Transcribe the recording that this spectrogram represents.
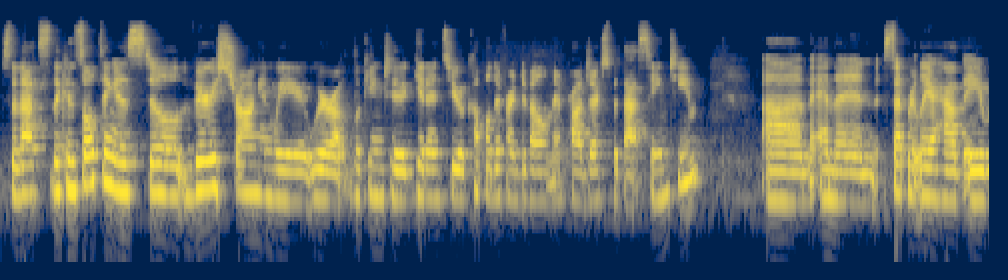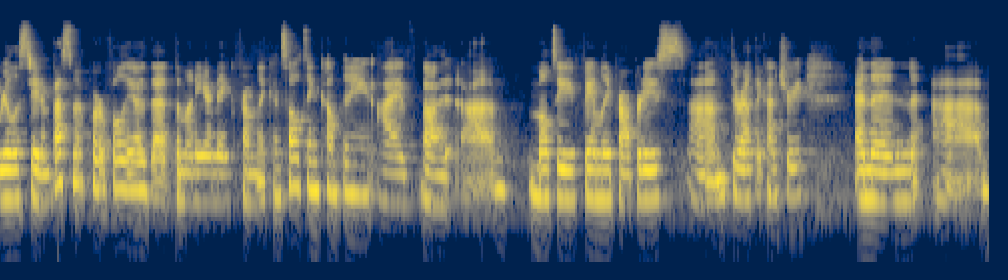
So that's the consulting is still very strong, and we we're looking to get into a couple different development projects with that same team. Um, and then separately, I have a real estate investment portfolio that the money I make from the consulting company, I've bought um, multi-family properties um, throughout the country, and then uh,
